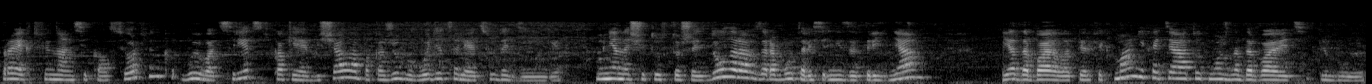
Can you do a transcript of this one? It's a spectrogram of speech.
проект Financial Surfing, вывод средств, как я и обещала, покажу, выводятся ли отсюда деньги. У меня на счету 106 долларов, заработались они за 3 дня. Я добавила Perfect Money, хотя тут можно добавить любую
